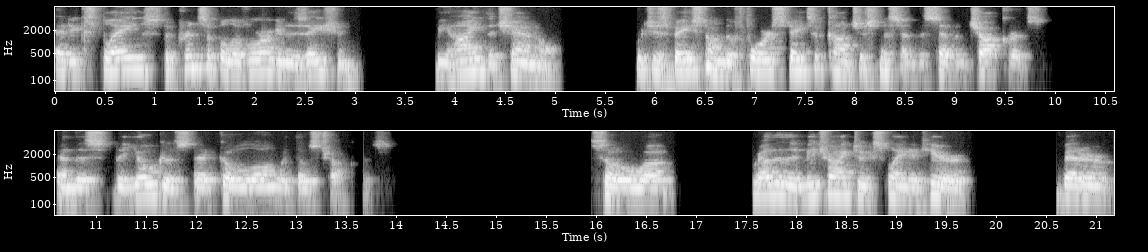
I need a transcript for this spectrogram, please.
It explains the principle of organization behind the channel, which is based on the four states of consciousness and the seven chakras and this the yogas that go along with those chakras. So uh, rather than me trying to explain it here, better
